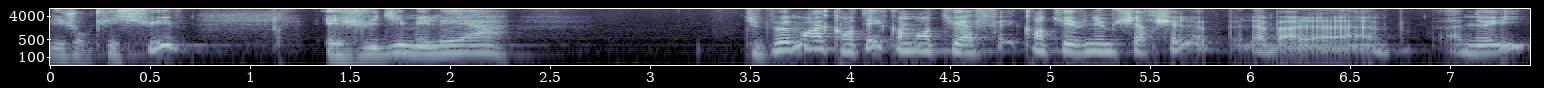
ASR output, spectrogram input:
jours qui suivent, et je lui dis, mais Léa, tu peux me raconter comment tu as fait quand tu es venu me chercher là-bas à Neuilly?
